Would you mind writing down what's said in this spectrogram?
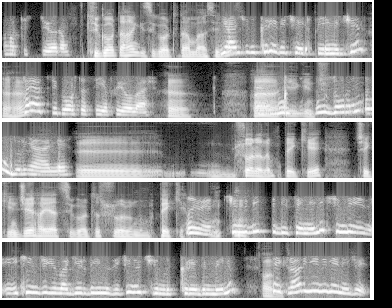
sormak istiyorum. Sigorta hangi sigortadan Yani bahsediyorsun? şimdi kredi çektiğim için hı. hayat sigortası yapıyorlar. Ha. Ha, E, bu, ilginç. bu zorunlu mudur yani? Ee, soralım peki. Çekince hayat sigortası sorunu mu? Peki. Evet. Şimdi bitti bir senelik. Şimdi ikinci yıla girdiğimiz için 3 yıllık kredim benim. Anladım. Tekrar yenilenecek.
